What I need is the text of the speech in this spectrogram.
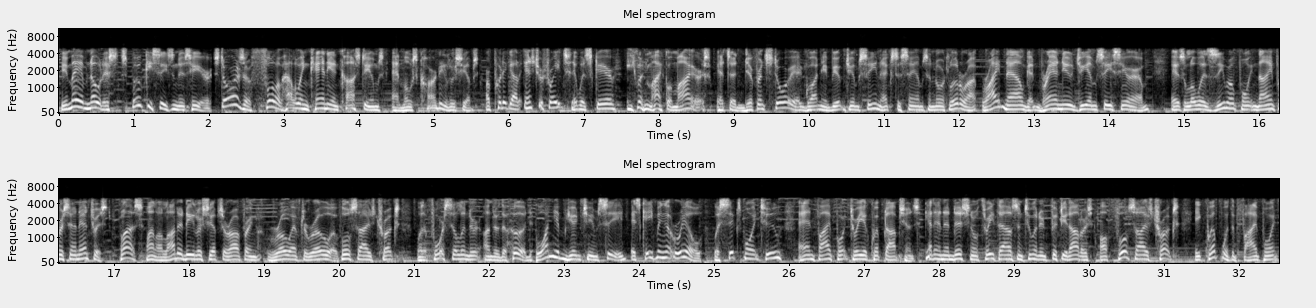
You may have noticed spooky season is here. Stores are full of Halloween candy and costumes, and most car dealerships are putting out interest rates that would scare even Michael Myers. It's a different story at Gwatney Buick GMC next to Sam's in North Little Rock. Right now, get brand new GMC Sierra as low as 0.9% interest. Plus, while a lot of dealerships are offering row after row of full size trucks with a four cylinder under the hood, Gwatney Buick GMC is keeping it real with 6.2 and 5.3 equipped options. Get an additional $3,250 off full size trucks equipped with the 5.3.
